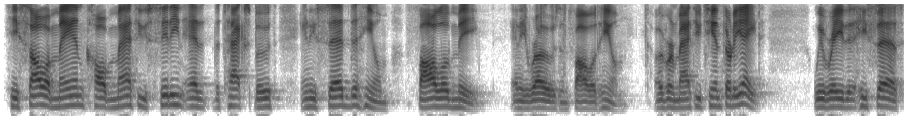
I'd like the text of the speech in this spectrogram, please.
he saw a man called Matthew sitting at the tax booth, and he said to him, Follow me. And he rose and followed him. Over in Matthew 10 38, we read that he says,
